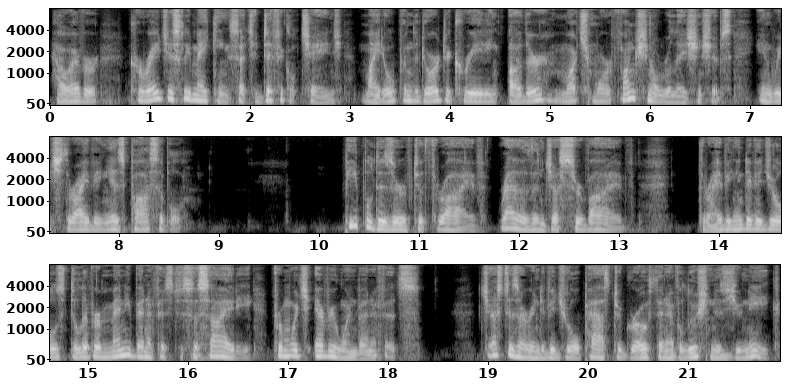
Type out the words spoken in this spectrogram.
However, courageously making such a difficult change might open the door to creating other, much more functional relationships in which thriving is possible. People deserve to thrive rather than just survive. Thriving individuals deliver many benefits to society from which everyone benefits. Just as our individual path to growth and evolution is unique,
